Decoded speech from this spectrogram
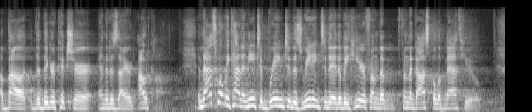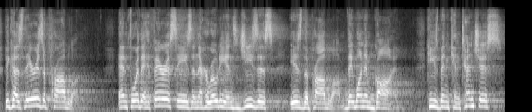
about the bigger picture and the desired outcome. And that's what we kind of need to bring to this reading today that we hear from the, from the Gospel of Matthew. Because there is a problem. And for the Pharisees and the Herodians, Jesus is the problem. They want him gone. He's been contentious.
